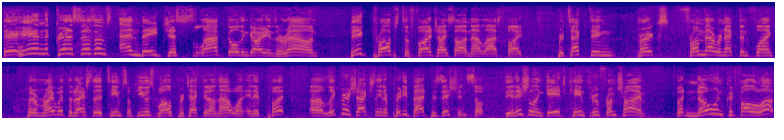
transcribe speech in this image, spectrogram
They're hearing the criticisms, and they just slapped Golden Guardians around. Big props to Fudge I saw in that last fight, protecting Perkz from that Renekton flank, put him right with the rest of the team, so he was well protected on that one, and it put uh, Licorice actually in a pretty bad position. So the initial engage came through from Chime, but no one could follow up,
